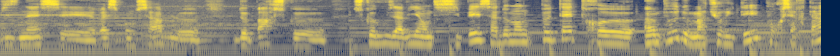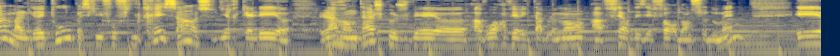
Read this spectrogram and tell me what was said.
business et responsable euh, de par ce que, ce que vous aviez anticipé. Ça demande peut-être euh, un peu de maturité pour certains, malgré tout, parce qu'il faut filtrer ça, se dire quel est l'avantage que je vais avoir véritablement à faire des efforts dans ce domaine. Et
